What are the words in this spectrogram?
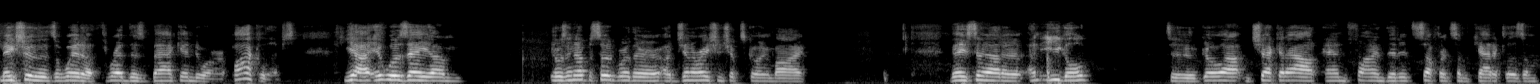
make sure there's a way to thread this back into our apocalypse. Yeah, it was a um, it was an episode where there a generation ship's going by. They sent out a, an eagle to go out and check it out and find that it suffered some cataclysm,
